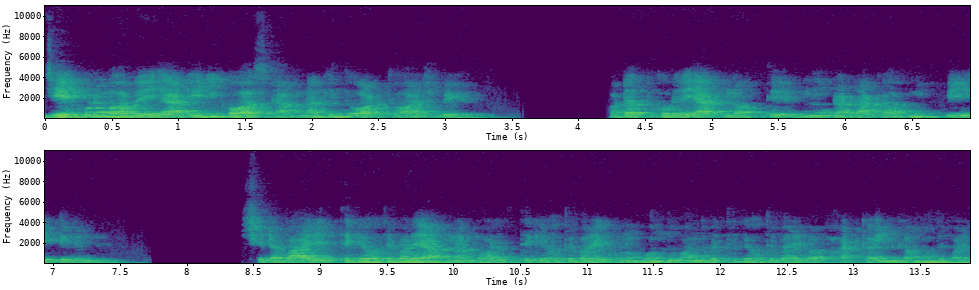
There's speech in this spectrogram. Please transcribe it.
যে কোনোভাবে অ্যাট এনি কস্ট আপনার কিন্তু অর্থ আসবে। হঠাৎ করে এক লক্ষে মোটা টাকা আপনি পেয়ে গেলেন। সেটা বাইরের থেকে হতে পারে, আপনার ঘরের থেকে হতে পারে, কোনো বন্ধু বান্ধবের থেকে হতে পারে বা ফাটকা ইনকাম হতে পারে।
